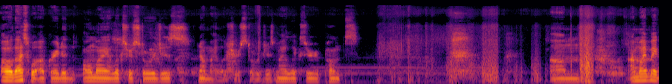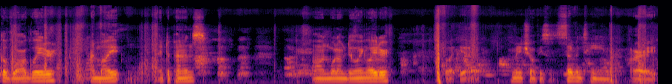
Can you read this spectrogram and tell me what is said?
Oh, that's what upgraded all my elixir storages. Not my elixir storages, my elixir pumps. Um, I might make a vlog later. I might. It depends on what I'm doing later. But yeah. How many trophies? 17. Alright.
